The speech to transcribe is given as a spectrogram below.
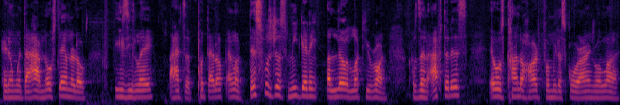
Hit him with that. I have no stamina though. Easy lay. I had to put that up. And look, this was just me getting a little lucky run. Because then after this, it was kind of hard for me to score. I ain't gonna lie.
